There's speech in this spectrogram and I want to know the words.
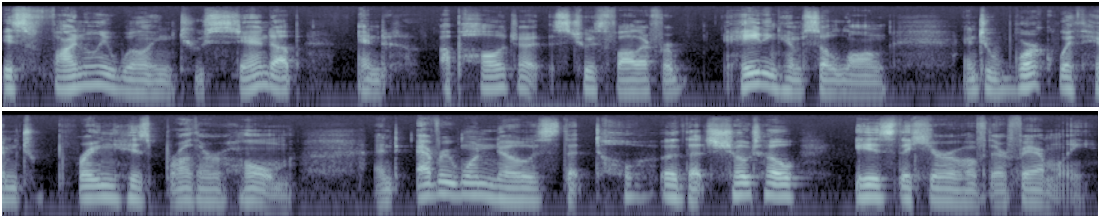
is finally willing to stand up and apologize to his father for hating him so long and to work with him to bring his brother home. And everyone knows that to- uh, that Shoto is the hero of their family.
